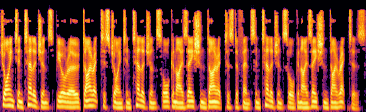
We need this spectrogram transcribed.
Joint Intelligence Bureau Directors Joint Intelligence Organization Directors Defense Intelligence Organization Directors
